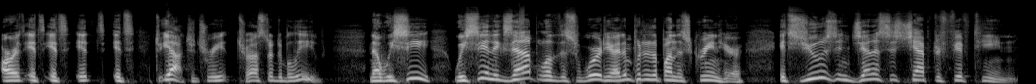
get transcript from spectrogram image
Or it's, it's, it's, it's, yeah, to treat, trust or to believe. Now we see, we see an example of this word here. I didn't put it up on the screen here. It's used in Genesis chapter 15.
